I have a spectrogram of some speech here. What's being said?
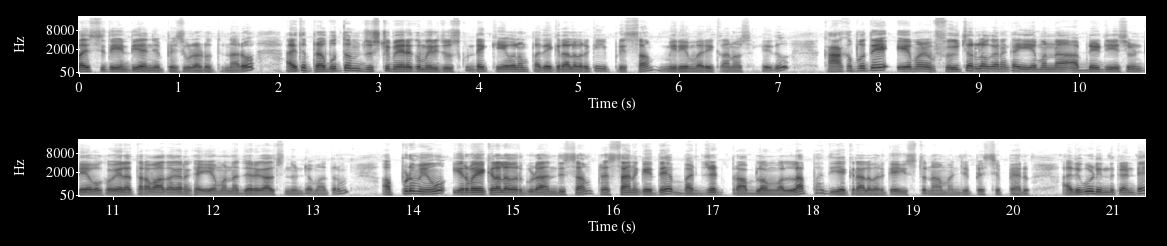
పరిస్థితి ఏంటి అని చెప్పేసి కూడా అడుగుతున్నారు. అయితే ప్రభుత్వం దృష్టి మేరకు మీరు చూసుకుంటే కేవలం పది ఎకరాల వరకు ఇప్పుడు ఇస్తాం. మీరేం వరి కానవసరం లేదు. కాకపోతే ఏమన్నా ఫ్యూచర్లో కనుక ఏమన్నా అప్డేట్ చేసి ఉంటే ఒకవేళ తర్వాత కనుక ఏమన్నా జరగాల్సింది ఉంటే మాత్రం అప్పుడు మేము ఇరవై ఎకరాల వరకు కూడా అందిస్తాం. ప్రస్తుతానికైతే బడ్జెట్ ప్రాబ్లం వల్ల పది ఎకరాల వరకే ఇస్తున్నామని చెప్పేసి చెప్పారు. అది కూడా ఎందుకంటే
